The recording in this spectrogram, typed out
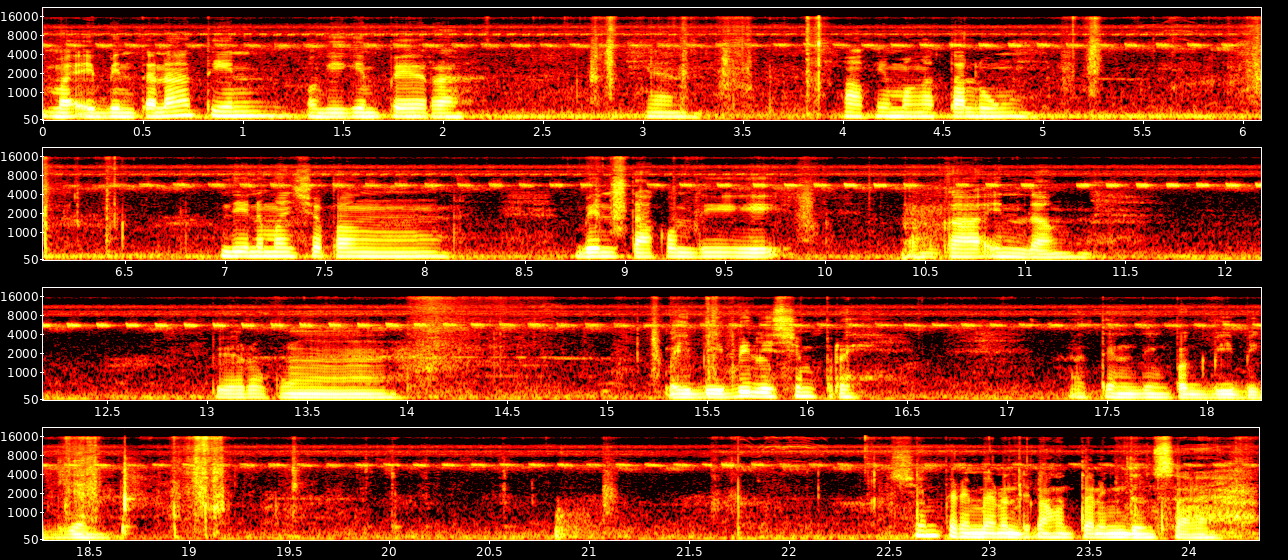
maibenta natin magiging pera. Yan. Aking mga talong. Hindi naman siya pang benta kundi pangkain lang. Pero kung may bibili syempre natin ding pagbibigyan. Syempre meron din akong tanim dun sa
